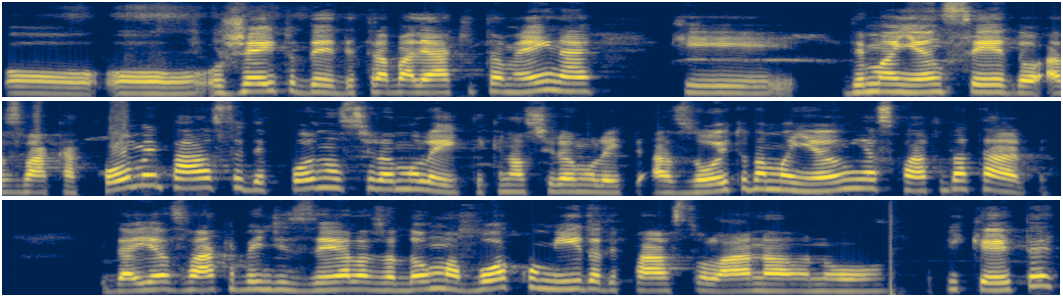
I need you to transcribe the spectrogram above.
o, o, o jeito de, de, trabalhar aqui também, né, que de manhã cedo as vacas comem pasto e depois nós tiramos leite, que nós tiramos leite às 8 da manhã e às 4 da tarde. E daí as vacas, bem dizer, elas já dão uma boa comida de pasto lá no, no piquete,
